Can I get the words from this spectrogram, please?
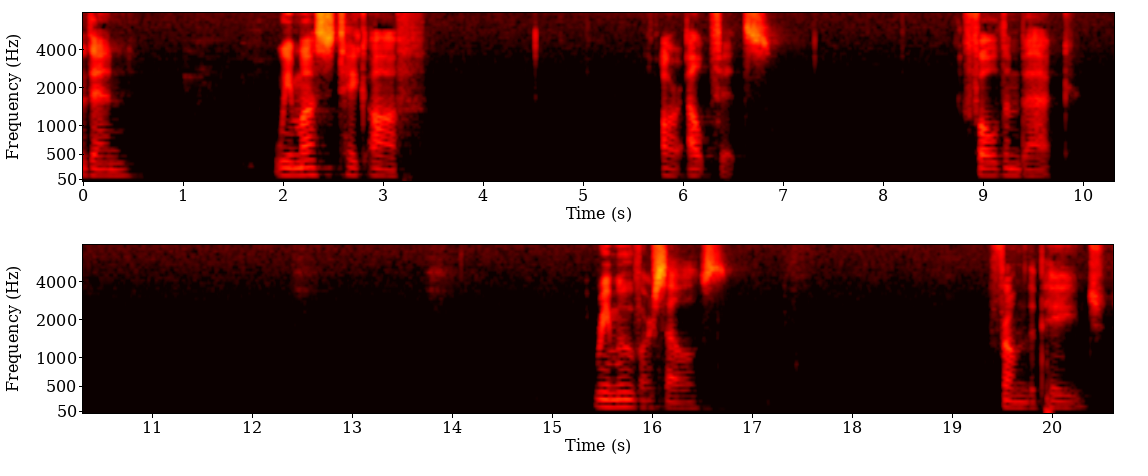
Then we must take off our outfits, fold them back, remove ourselves from the page.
